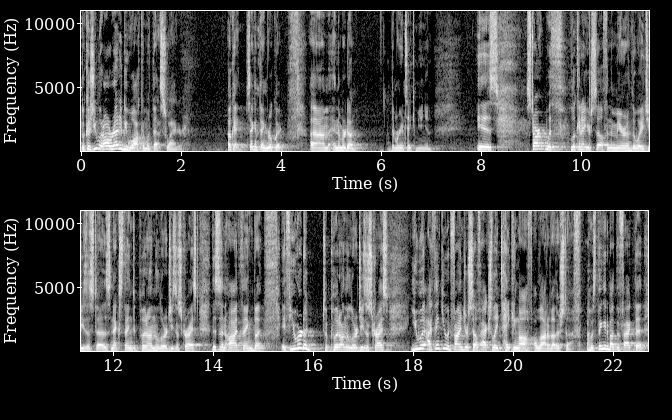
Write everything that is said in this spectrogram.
because you would already be walking with that swagger. Okay, second thing, real quick, um, and then we're done. Then we're going to take communion. Is Start with looking at yourself in the mirror the way Jesus does. Next thing, to put on the Lord Jesus Christ. This is an odd thing, but if you were to, to put on the Lord Jesus Christ, you would, I think you would find yourself actually taking off a lot of other stuff. I was thinking about the fact that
